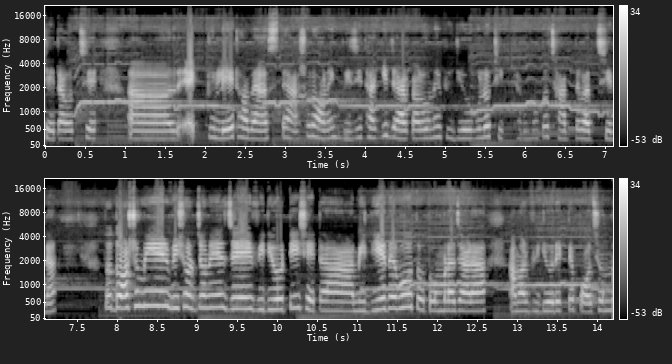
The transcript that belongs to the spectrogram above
সেটা হচ্ছে একটু লেট হবে আসতে। আসলে অনেক বিজি থাকি যার কারণে ভিডিওগুলো ঠিকঠাক মতো ছাড়তে পারছি না। তো দশমীর বিসর্জনের যে ভিডিওটি, সেটা আমি দিয়ে দেব। তো তোমরা যারা আমার ভিডিও দেখতে পছন্দ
